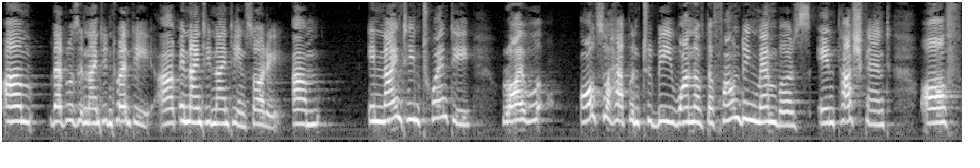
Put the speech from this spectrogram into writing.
Um, that was in 1920, uh, in 1919, sorry. Um, in 1920, Roy also happened to be one of the founding members in Tashkent of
